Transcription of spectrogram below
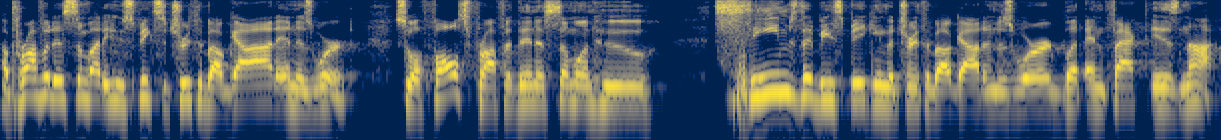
A prophet is somebody who speaks the truth about God and his word. So, a false prophet then is someone who seems to be speaking the truth about God and his word, but in fact is not.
